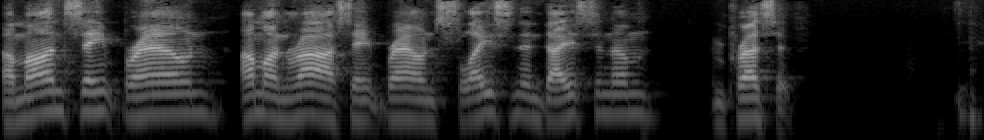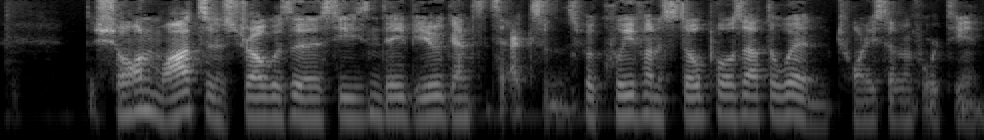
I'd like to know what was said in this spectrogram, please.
Amon-Ra St. Brown, Amon-Ra St. Brown, slicing and dicing them. Impressive. Deshaun Watson struggles in his season debut against the Texans, but Cleveland still pulls out the win, 27-14.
